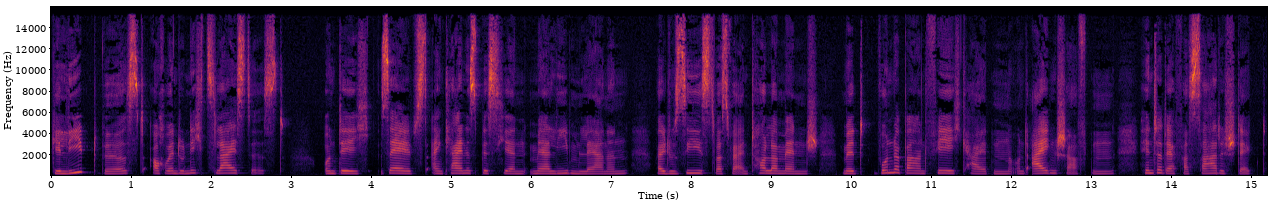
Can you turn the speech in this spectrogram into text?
geliebt wirst, auch wenn du nichts leistest, und dich selbst ein kleines bisschen mehr lieben lernen, weil du siehst, was für ein toller Mensch mit wunderbaren Fähigkeiten und Eigenschaften hinter der Fassade steckt,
